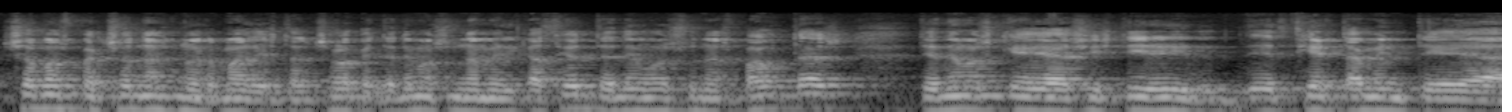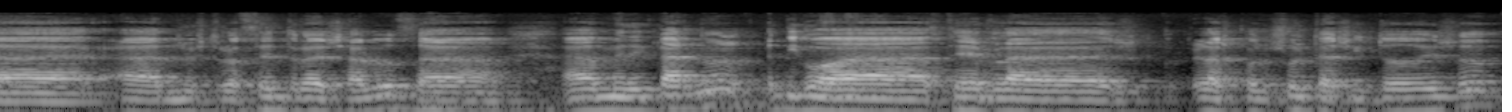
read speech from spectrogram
somos personas normales, tan solo que tenemos una medicación, tenemos unas pautas, tenemos que asistir ciertamente a, a nuestro centro de salud a, a medicarnos, digo, a hacer las, las consultas y todo eso,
